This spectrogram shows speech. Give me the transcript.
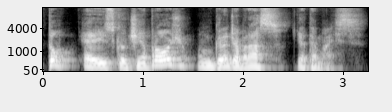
Então é isso que eu tinha para hoje. Um grande abraço e até mais.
